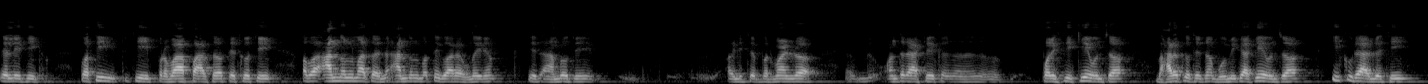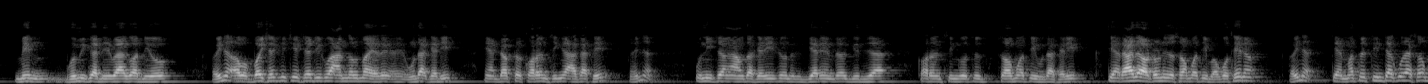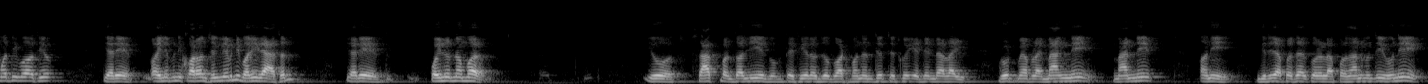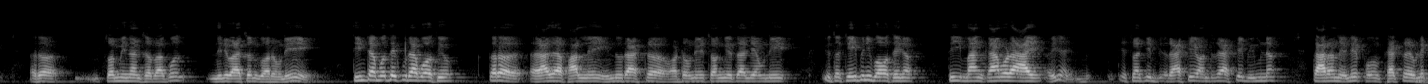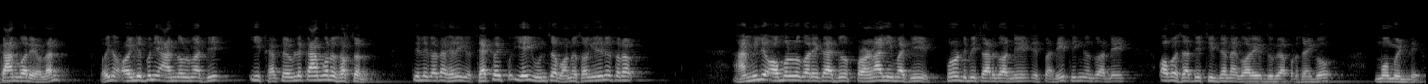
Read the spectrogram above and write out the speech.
त्यसले चाहिँ कति चाहिँ प्रभाव पार्छ त्यसको चाहिँ अब आन्दोलनमा त आन्दोलन मात्रै गरेर हुँदैन। हाम्रो चाहिँ अहिले चाहिँ ब्रह्माण्ड अन्तर्राष्ट्रिय परिस्थिति के हुन्छ भारतको त्यसमा भूमिका के हुन्छ यी कुराहरूले चाहिँ मेन भूमिका निर्वाह गर्ने हो। होइन अब बैसठी त्रिसठीको आन्दोलनमा हेरे हुँदाखेरि यहाँ डाक्टर करण सिंह आएका थिए होइन। उनीसँग आउँदाखेरि ज्ञानेन्द्र गिरिजा करण सिंहको त्यो सहमति हुँदाखेरि त्यहाँ राजा हटाउने त सहमति भएको थिएन होइन। त्यहाँ मात्रै तिनवटा कुरा सहमति भएको थियो। के अरे अहिले पनि करण सिंहले पनि भनिरहेछन् के अरे पहिलो नम्बर यो सात दलीय त्यतिखेर जो गठबन्धन थियो त्यसको एजेन्डालाई रोडम्यापलाई माग्ने मान्ने अनि गिरिजाप्रसाद कोइराला प्रधानमन्त्री हुने र संविधान सभाको निर्वाचन गराउने। तिनवटा मात्रै कुरा भएको थियो तर राजा फाल्ने हिन्दू राष्ट्र हटाउने संहिता ल्याउने यो त केही पनि भएको थिएन। ती माग कहाँबाट आए? होइन त्यसमा चाहिँ राष्ट्रिय अन्तर्राष्ट्रिय विभिन्न कारणहरूले फ्याक्टरहरूले काम गरे होलान्। होइन अहिले पनि आन्दोलनमा चाहिँ यी फ्याक्टरहरूले काम गर्न सक्छन्। त्यसले गर्दाखेरि ठ्याक्कै यही हुन्छ भन्न सकिँदैन तर हामीले अमल गरेका जो प्रणालीमा चाहिँ पुनर्विचार गर्ने त्यसमा रिथिङ्क गर्ने अवस्था चाहिँ सिर्जना गरे दुर्गा प्रसाईको मोमेन्टले।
